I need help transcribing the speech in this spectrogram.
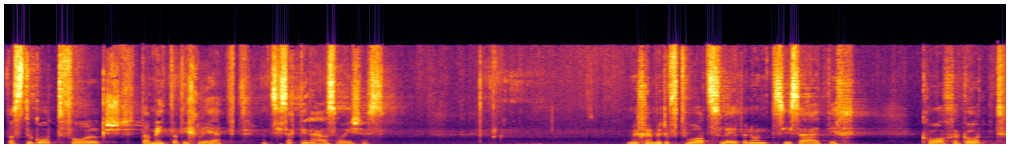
dass du Gott folgst, damit er dich liebt? Und sie sagt, genau so ist es. Wir kommen auf die Wurzel leben und sie sagt, ich koche Gott,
